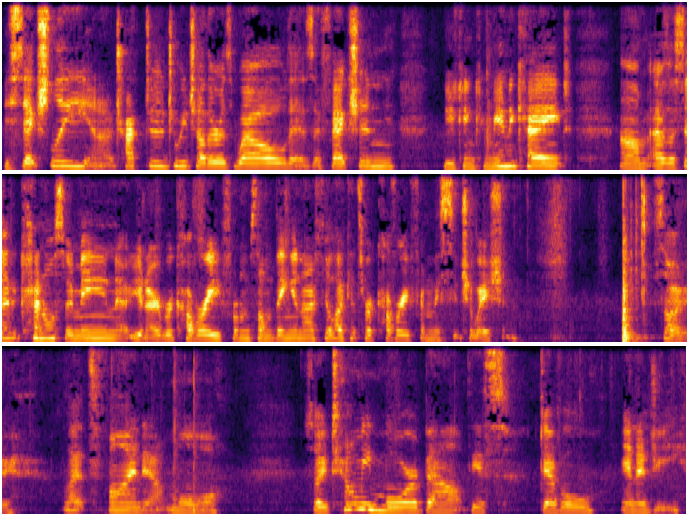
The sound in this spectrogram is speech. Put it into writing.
You're sexually and attracted to each other as well. There's affection. You can communicate. Um, as I said, it can also mean, you know, recovery from something. And I feel like it's recovery from this situation. So let's find out more. So tell me more about this devil energy.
